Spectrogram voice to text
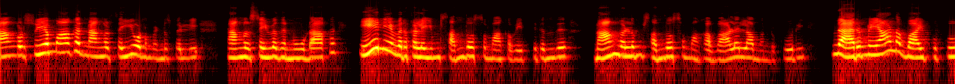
நாங்கள் சுயமாக நாங்கள் செய்யணும் என்று சொல்லி நாங்கள் செய்வதன் ஊடாக ஏனையவர்களையும் சந்தோஷமாக வைத்திருந்து நாங்களும் சந்தோஷமாக வாழலாம் என்று கூறி இந்த அருமையான வாய்ப்புக்கு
